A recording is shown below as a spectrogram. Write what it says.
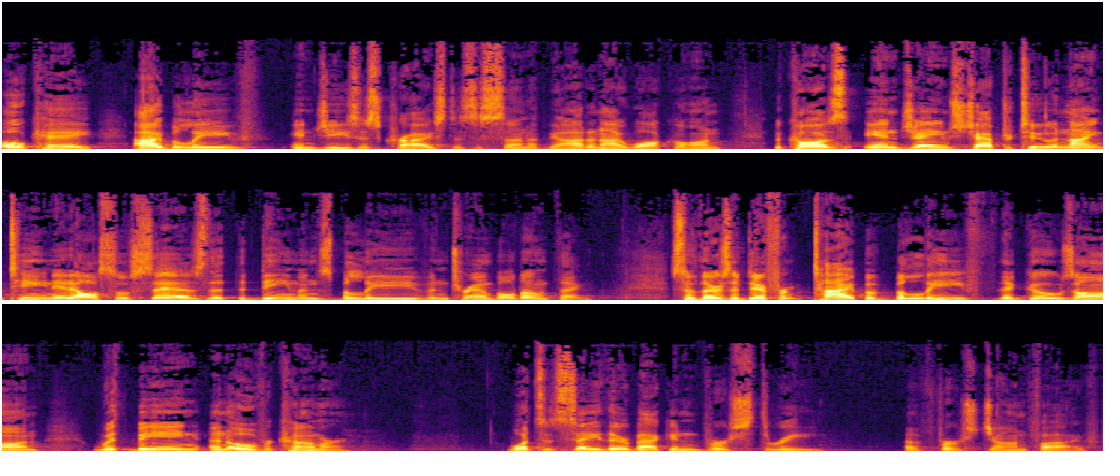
okay, I believe in Jesus Christ as the Son of God, and I walk on. Because in James chapter 2 and 19, it also says that the demons believe and tremble, don't they? So there's a different type of belief that goes on with being an overcomer. What's it say there back in verse 3 of 1 John 5?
